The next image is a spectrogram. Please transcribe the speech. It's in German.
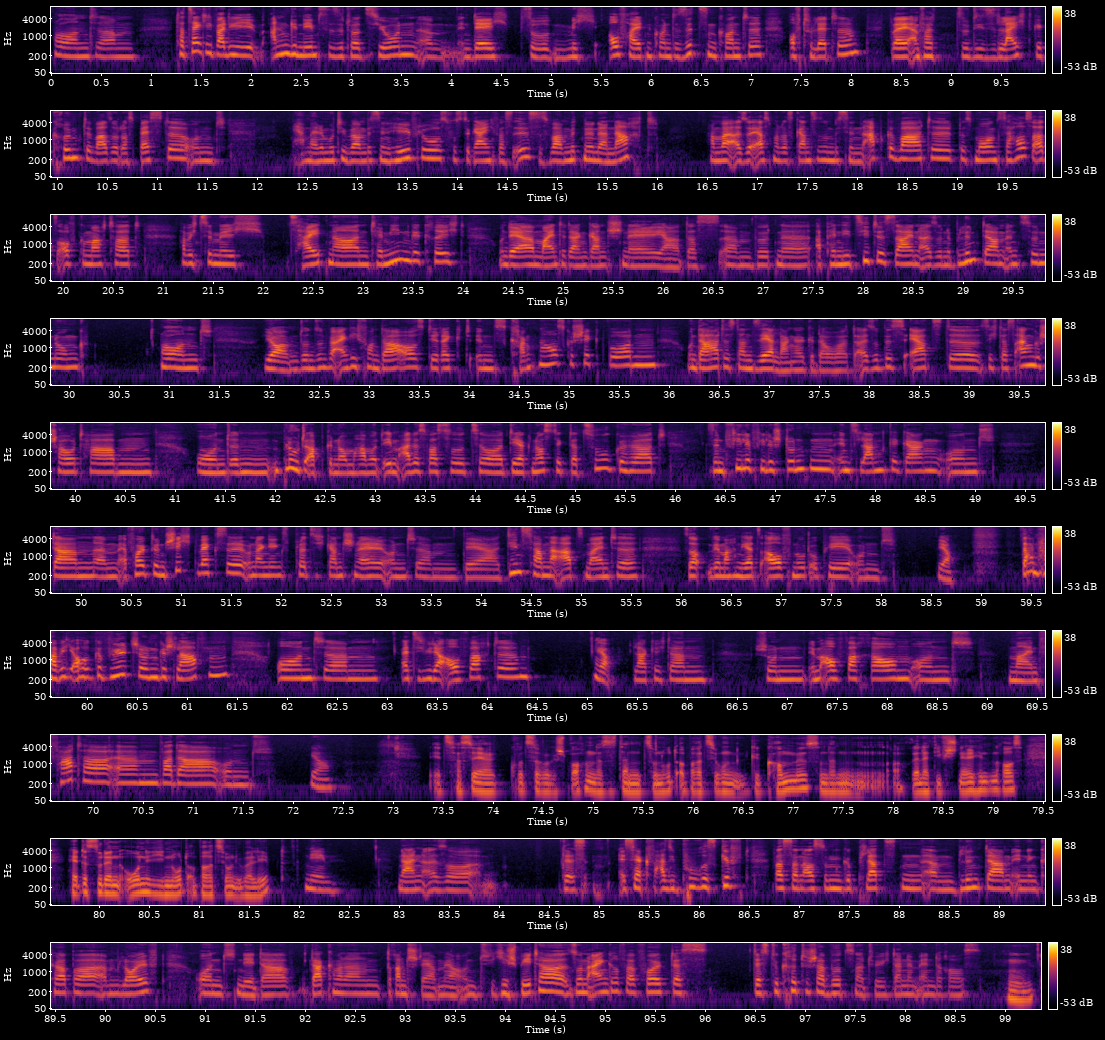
Und ähm, tatsächlich war die angenehmste Situation, ähm, in der ich so mich aufhalten konnte, sitzen konnte auf Toilette, weil einfach so diese leicht gekrümmte war so das Beste und ja, meine Mutti war ein bisschen hilflos, wusste gar nicht, was ist. Es war mitten in der Nacht. Haben wir also erstmal das Ganze so ein bisschen abgewartet, bis morgens der Hausarzt aufgemacht hat. Habe ich ziemlich zeitnah einen Termin gekriegt und er meinte dann ganz schnell, ja, das ähm, wird eine Appendizitis sein, also eine Blinddarmentzündung. Und ja, dann sind wir eigentlich von da aus direkt ins Krankenhaus geschickt worden. Und da hat es dann sehr lange gedauert. Also bis Ärzte sich das angeschaut haben und ähm, Blut abgenommen haben und eben alles, was so zur Diagnostik dazugehört, sind viele, viele Stunden ins Land gegangen und dann ähm, erfolgte ein Schichtwechsel und dann ging es plötzlich ganz schnell und ähm, der diensthabende Arzt meinte, so, wir machen jetzt auf, Not-OP und ja, dann habe ich auch gefühlt schon geschlafen und ähm, als ich wieder aufwachte, ja, lag ich dann schon im Aufwachraum und mein Vater ähm, war da und ja. Jetzt hast du ja kurz darüber gesprochen, dass es dann zur Notoperation gekommen ist und dann auch relativ schnell hinten raus. Hättest du denn ohne die Notoperation überlebt? Nee. Nein, also das ist ja quasi pures Gift, was dann aus so einem geplatzten ähm, Blinddarm in den Körper ähm, läuft. Und nee, da, da kann man dann dran sterben, ja. Und je später so ein Eingriff erfolgt, das, desto kritischer wird es natürlich dann im Ende raus. Hm.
